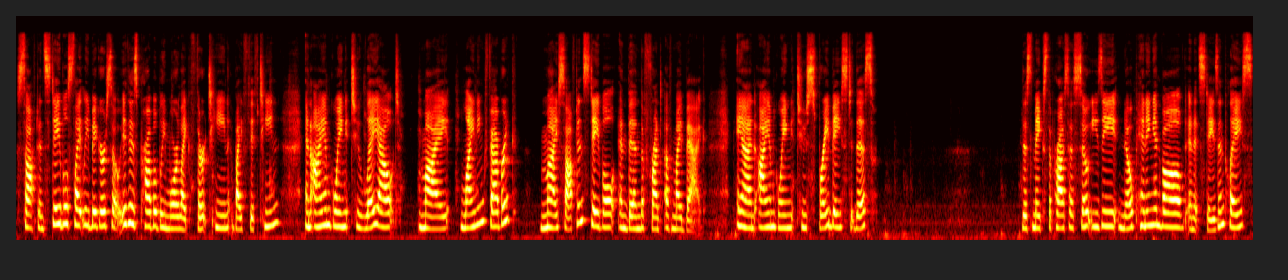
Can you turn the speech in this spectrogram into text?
soft and stable slightly bigger, so it is probably more like 13 by 15. And I am going to lay out my lining fabric, my soft and stable, and then the front of my bag. And I am going to spray baste this this makes the process so easy, no pinning involved, and it stays in place.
